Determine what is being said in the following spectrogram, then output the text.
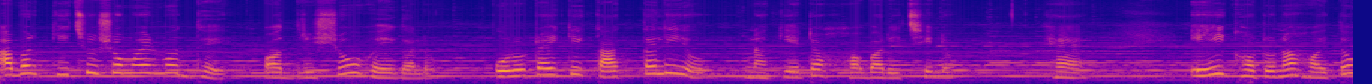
আবার কিছু সময়ের মধ্যে অদৃশ্যও হয়ে গেল। পুরোটাই কি কাকতালীয়, নাকি এটা হবারই ছিল? হ্যাঁ এই ঘটনা হয়তো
